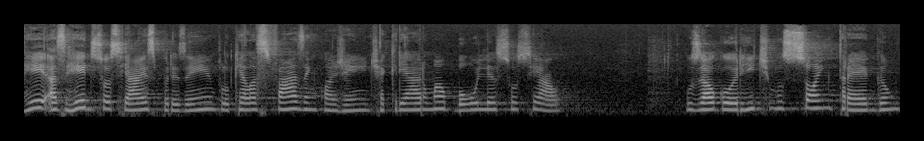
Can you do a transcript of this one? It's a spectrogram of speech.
re, as redes sociais, por exemplo, o que elas fazem com a gente é criar uma bolha social. Os algoritmos só entregam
